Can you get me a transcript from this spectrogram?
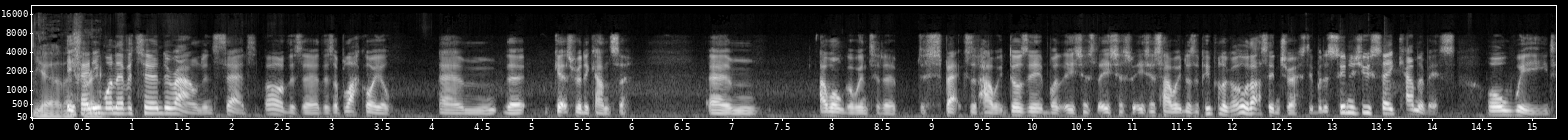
Yeah, that's if right. anyone ever turned around and said, "Oh, there's a there's a black oil um, that gets rid of cancer," um, I won't go into the, the specs of how it does it, but it's just it's just it's just how it does it. People are go, "Oh, that's interesting," but as soon as you say cannabis or weed,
